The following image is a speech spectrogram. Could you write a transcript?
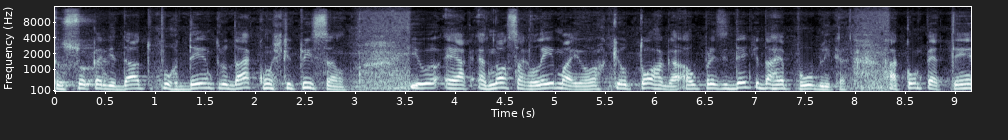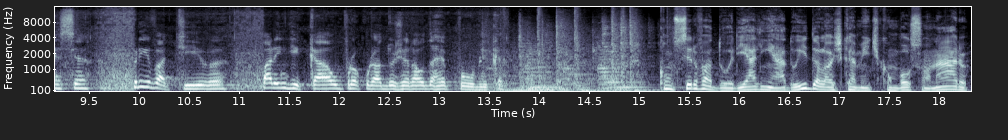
eu sou candidato por dentro da Constituição. E é a nossa lei maior que otorga ao presidente da República a competência privativa para indicar o Procurador-Geral da República conservador e alinhado ideologicamente com Bolsonaro,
